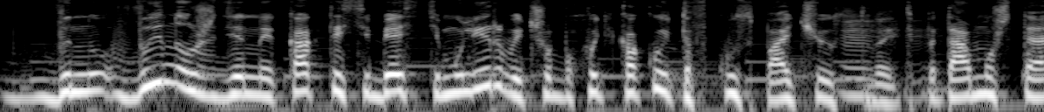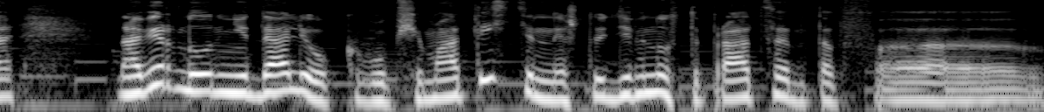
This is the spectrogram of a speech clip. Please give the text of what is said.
выну- вынуждены как-то себя стимулировать, чтобы хоть какой-то вкус почувствовать, Мгм. потому что, наверное, он недалек, в общем, от истины, что 90% э,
